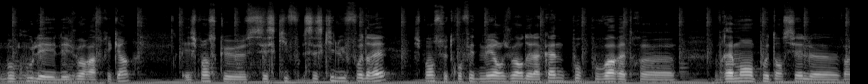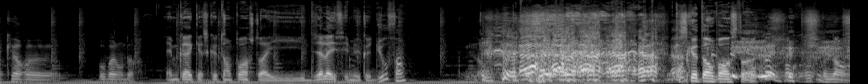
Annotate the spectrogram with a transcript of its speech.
beaucoup les, les joueurs africains. Et je pense que c'est ce qu'il ce qu'il lui faudrait, je pense, ce trophée de meilleur joueur de la Cannes pour pouvoir être euh, vraiment potentiel euh, vainqueur euh, au Ballon d'Or. MK, qu'est-ce que t'en penses, toi? Il... Déjà là, il fait mieux que Diouf, hein Non. Qu'est-ce que t'en penses, toi? Non.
